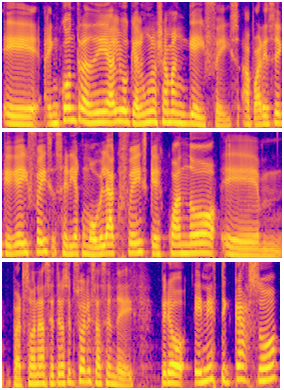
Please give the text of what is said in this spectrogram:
eh, en contra de algo que algunos llaman gay face. Aparece que gay face sería como blackface, que es cuando eh, personas heterosexuales hacen de gays. Pero en este caso,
